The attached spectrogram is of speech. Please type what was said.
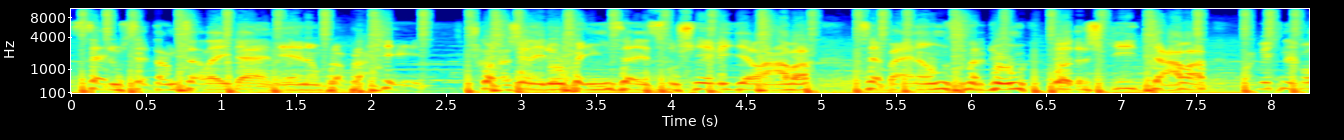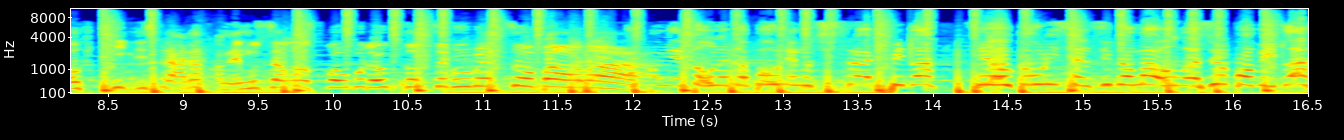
Sedu se tam celý den jenom pro prachy. Škoda, že nejdou peníze slušně vydělávat Třeba jenom smrdům do držky dávat Pak bych nemohl nikdy strádat a nemusel o svou budoucnost se vůbec obávat. A mě touhle dobou nemusí srát bydla S jeho koulí jsem si doma uvařil povidla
